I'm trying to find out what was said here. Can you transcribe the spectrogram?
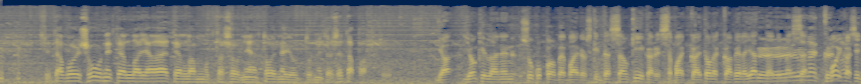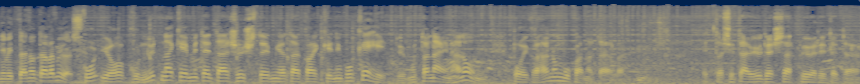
Sitä voi suunnitella ja ajatella, mutta se on ihan toinen juttu, mitä se tapahtuu. Ja jonkinlainen sukupolvenvaihdoskin tässä on kiikarissa, vaikka et olekaan vielä jättäytymässä. Kyllä, kyllä. Poikasi nimittäin on täällä myös. Ku, joo, kun nyt näkee, miten tämä systeemi ja tämä kaikki niin kuin kehittyy. Mutta näinhän on. Poikahan on mukana täällä. Mm. Että sitä yhdessä pyöritetään.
